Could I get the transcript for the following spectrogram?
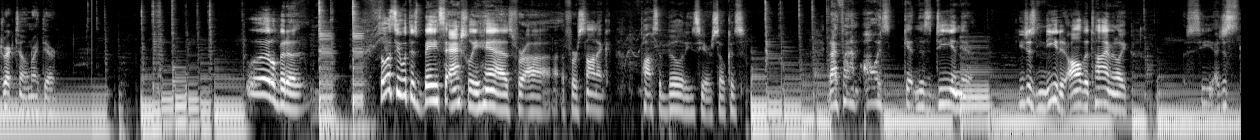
Direct tone right there. A little bit of. So let's see what this bass actually has for uh, for sonic possibilities here. So because, and I find I'm always getting this D in there. You just need it all the time, and like, see, I just,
